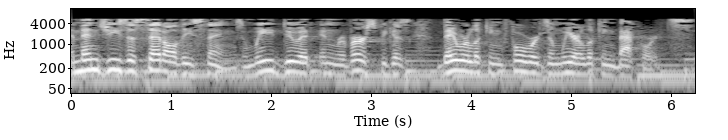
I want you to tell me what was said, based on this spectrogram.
And then Jesus said all these things. And we do it in reverse because they were looking forwards and we are looking backwards.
